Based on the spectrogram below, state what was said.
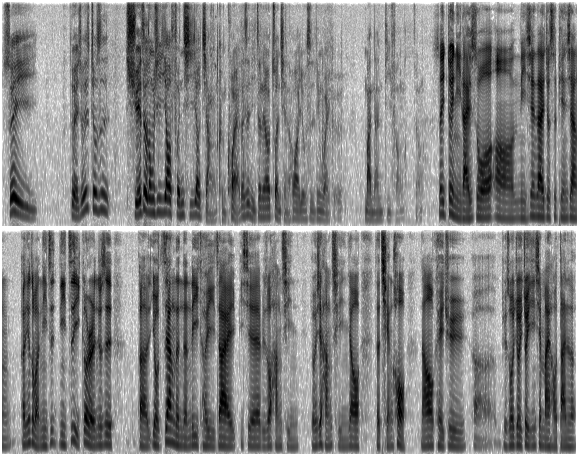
所以，对，就是就是学这个东西要分析要讲很快啊，但是你真的要赚钱的话，又是另外一个蛮难的地方。这样，所以对你来说，呃，你现在就是偏向呃，你怎么你自你自己个人就是呃有这样的能力，可以在一些比如说行情。有一些行情要的前后，然后可以去呃，比如说就就已经先买好单了，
